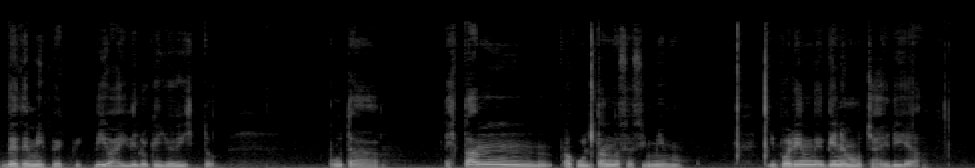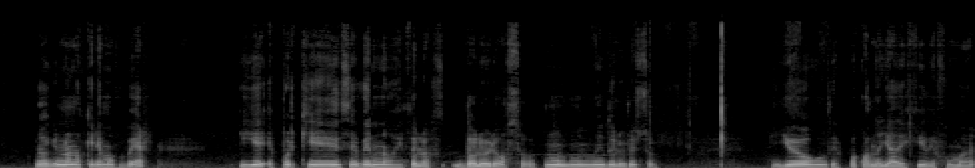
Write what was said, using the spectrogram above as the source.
desde mi perspectiva y de lo que yo he visto, puta, están ocultándose a sí mismos. Y por ende tienen muchas heridas. No, no nos queremos ver. Y es porque ese vernos es doloroso, muy, muy, muy doloroso. Yo después cuando ya dejé de fumar,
